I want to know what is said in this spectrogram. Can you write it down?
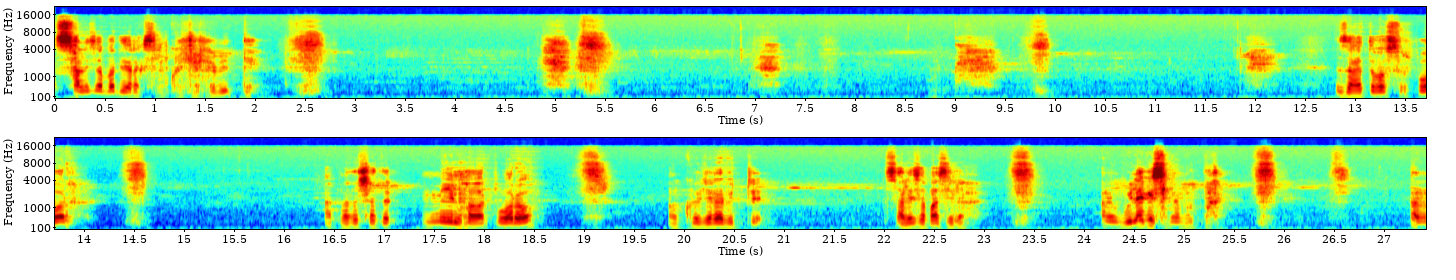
সালিজাবা দিয়ে রাখছিলাম কলকাতার ভিত্তে যা এত বছর পর আপনাদের সাথে মিল হওয়ার পরও আমার খুলজারা ভিতরে সালি চাপা ছিল আমি ভুলে গেছিলাম, আব্বা। আমি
